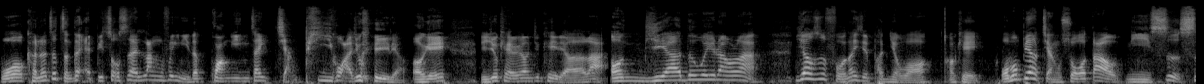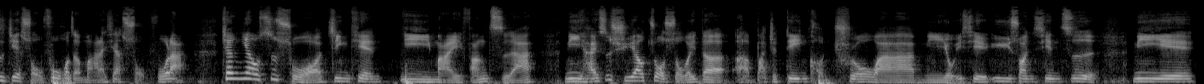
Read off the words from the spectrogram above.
我可能这整个 episode 是在浪费你的光阴，在讲屁话就可以了，OK，你就 carry on 就可以了啦，on the other way round 啦，要是 for 那些朋友哦，OK。我们不要讲说到你是世界首富或者马来西亚首富啦，这样要是说今天你买房子啊，你还是需要做所谓的呃 budgeting control 啊，你有一些预算限制，你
